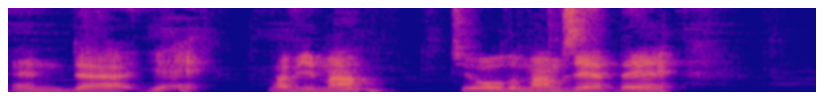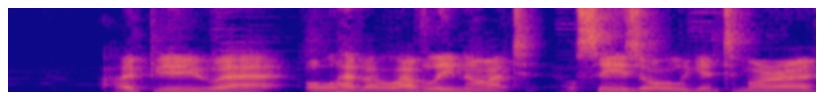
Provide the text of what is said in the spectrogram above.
And uh, yeah, love you, Mum. To all the mums out there, hope you uh, all have a lovely night. I'll see you all again tomorrow.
